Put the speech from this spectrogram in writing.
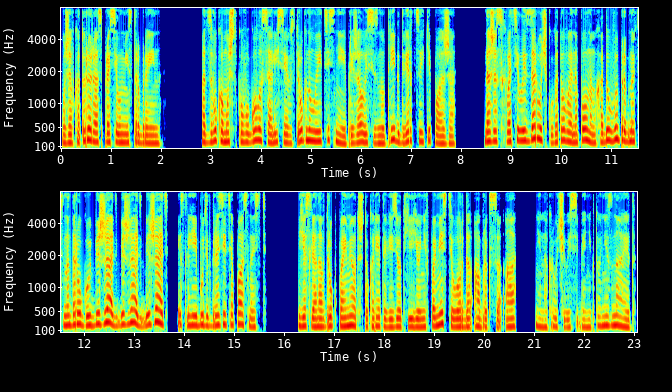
Уже в который раз спросил мистер Брейн. От звука мужского голоса Алисия вздрогнула и теснее прижалась изнутри к дверце экипажа. Даже схватилась за ручку, готовая на полном ходу выпрыгнуть на дорогу и бежать, бежать, бежать, если ей будет грозить опасность. Если она вдруг поймет, что карета везет ее не в поместье лорда Абракса, а «не накручивай себя, никто не знает»,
